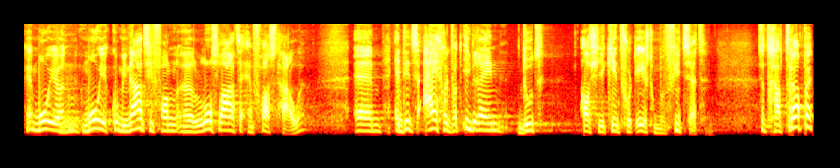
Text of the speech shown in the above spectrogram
he, mooie, mm -hmm. mooie combinatie van loslaten en vasthouden. Um, en dit is eigenlijk wat iedereen doet als je je kind voor het eerst op een fiets zet. Dus het gaat trappen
